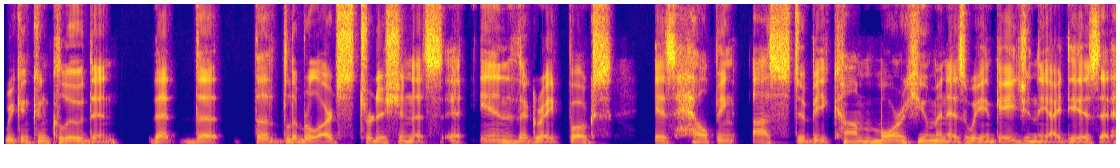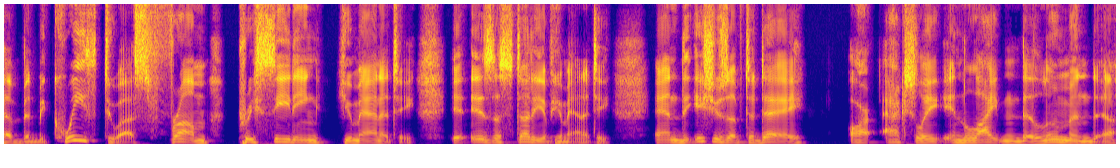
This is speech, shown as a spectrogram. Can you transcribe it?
we can conclude then that the the liberal arts tradition that's uh, in the great books is helping us to become more human as we engage in the ideas that have been bequeathed to us from preceding humanity. It is a study of humanity. And the issues of today are actually enlightened, illumined uh,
